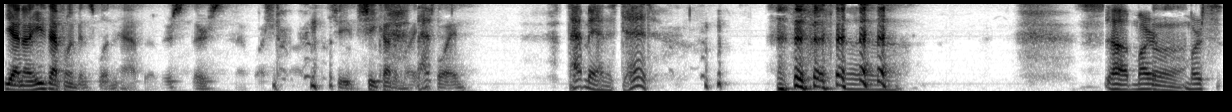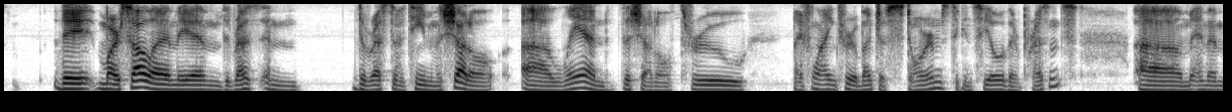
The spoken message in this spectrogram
yeah. No, he's definitely been split in half. Though. There's, there's no question. About it. She, she cut him right in That- twain. that man is dead uh, uh, Mar- Ugh. Mars- the Marsala and the and the rest and the rest of the team in the shuttle uh, land the shuttle through by flying through a bunch of storms to conceal their presence. Um, and then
